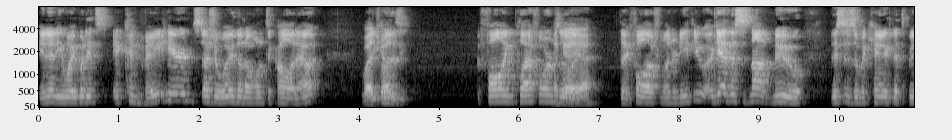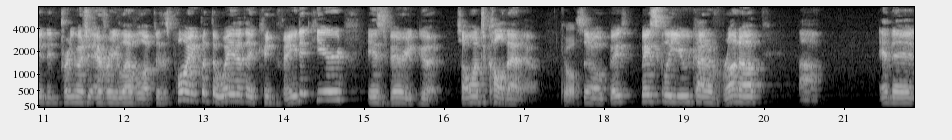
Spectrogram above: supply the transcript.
in any way, but it's it conveyed here in such a way that I wanted to call it out Which because falling platforms are Okay. like yeah. they fall out from underneath you. Again, this is not new. This is a mechanic that's been in pretty much every level up to this point, but the way that they conveyed it here is very good. So I wanted to call that out. Cool. So ba- basically, you kind of run up, um, and then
